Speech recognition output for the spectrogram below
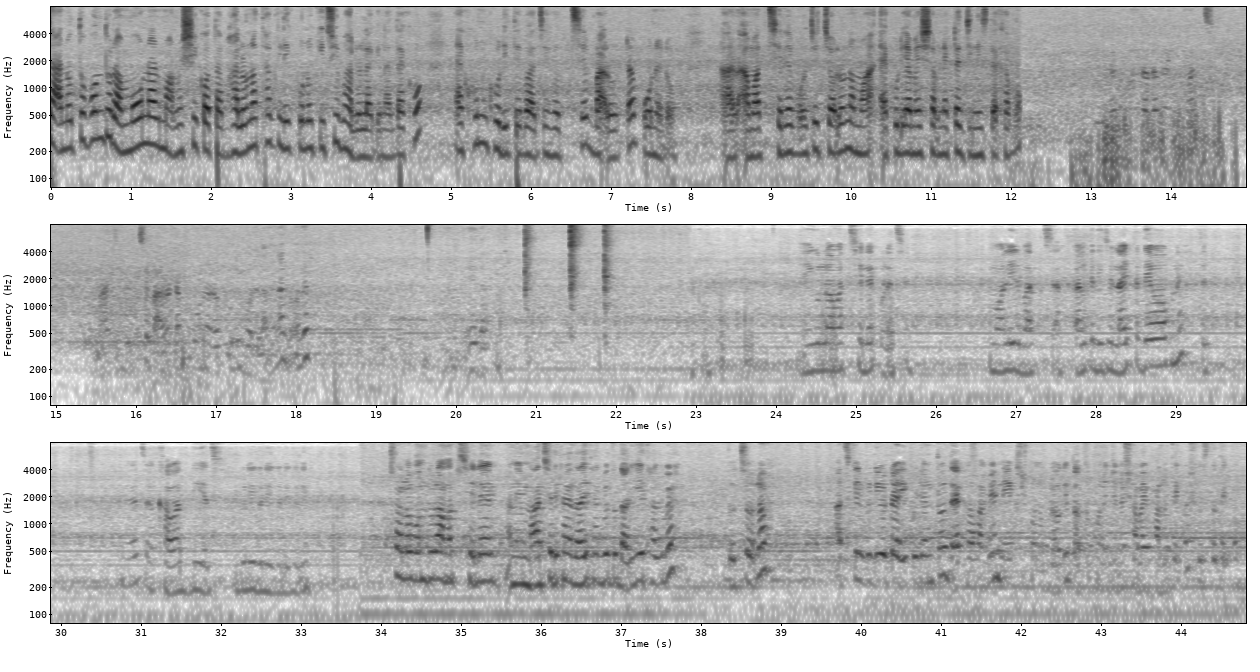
জানো তো বন্ধুরা, মন আর মানসিকতা ভালো না থাকলে কোনো কিছুই ভালো লাগে না। দেখো, এখন ঘড়িতে বাজে হচ্ছে বারোটা পনেরো। আর আমার ছেলে বলছে, চলো না মা, অ্যাকুরিয়ামের সামনে একটা জিনিস দেখাবো। বারোটা বললাম না এইগুলো আমার ছেলে করেছে। মলির বাচ্চা। কালকে দিয়েছে। লাইটটা দেওয়া ওখানে। আছে খাবার দিয়েছে চলো বন্ধুরা, আমার ছেলে মানে মাছের এখানে দাঁড়িয়ে থাকবে তো দাঁড়িয়ে থাকবে। তো চলো, আজকের ভিডিওটা এই পর্যন্ত, দেখা হবে নেক্সট কোনো ব্লগে ততক্ষণের জন্য সবাই ভালো থেকো, সুস্থ থেকো।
